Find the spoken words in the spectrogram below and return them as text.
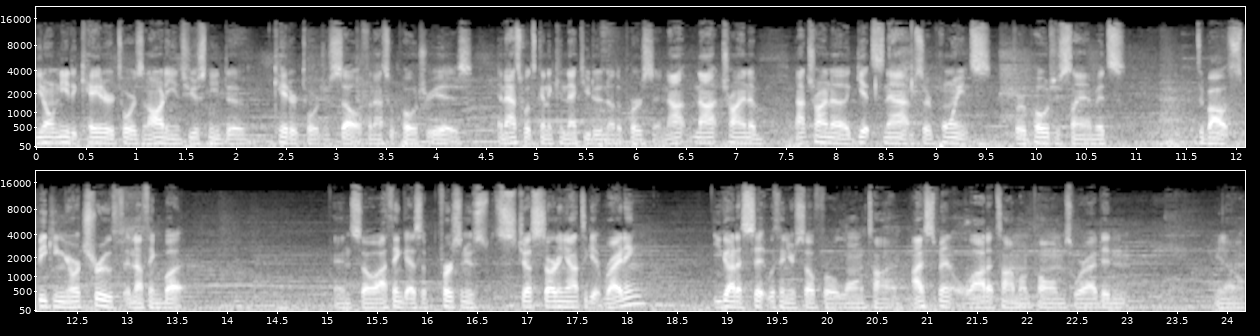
you don't need to cater towards an audience. You just need to cater towards yourself, and that's what poetry is. And that's what's going to connect you to another person. Not not trying to not trying to get snaps or points for a poetry slam. It's it's about speaking your truth and nothing but. And so I think as a person who's just starting out to get writing, you got to sit within yourself for a long time. I've spent a lot of time on poems where I didn't, you know,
